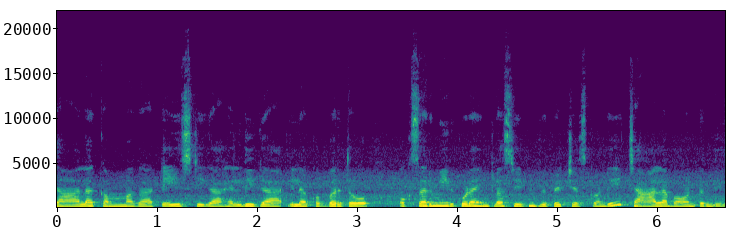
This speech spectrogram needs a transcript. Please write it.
చాలా కమ్మగా టేస్టీగా హెల్దీగా ఇలా కొబ్బరితో ఒకసారి మీరు కూడా ఇంట్లో స్వీట్ని ప్రిపేర్ చేసుకోండి. చాలా బాగుంటుంది.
